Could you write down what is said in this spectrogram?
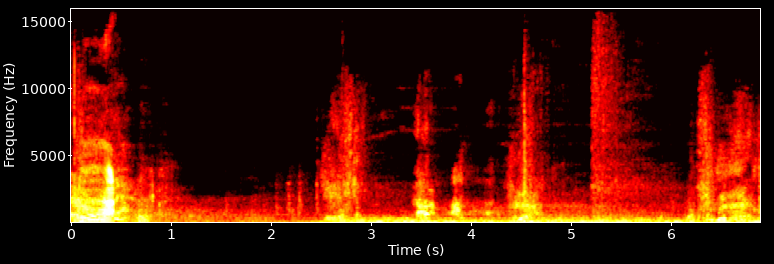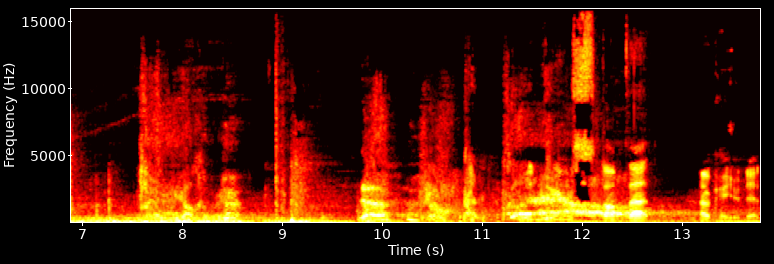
Ah. Would you stop that? Okay, you're dead.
